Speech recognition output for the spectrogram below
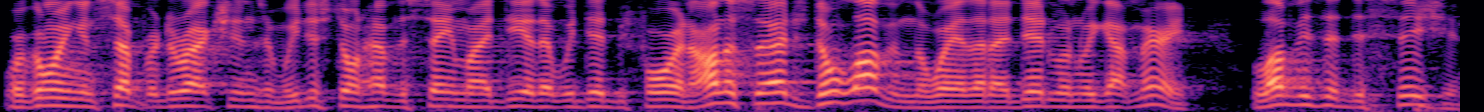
we're going in separate directions and we just don't have the same idea that we did before. And honestly, I just don't love him the way that I did when we got married. Love is a decision.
